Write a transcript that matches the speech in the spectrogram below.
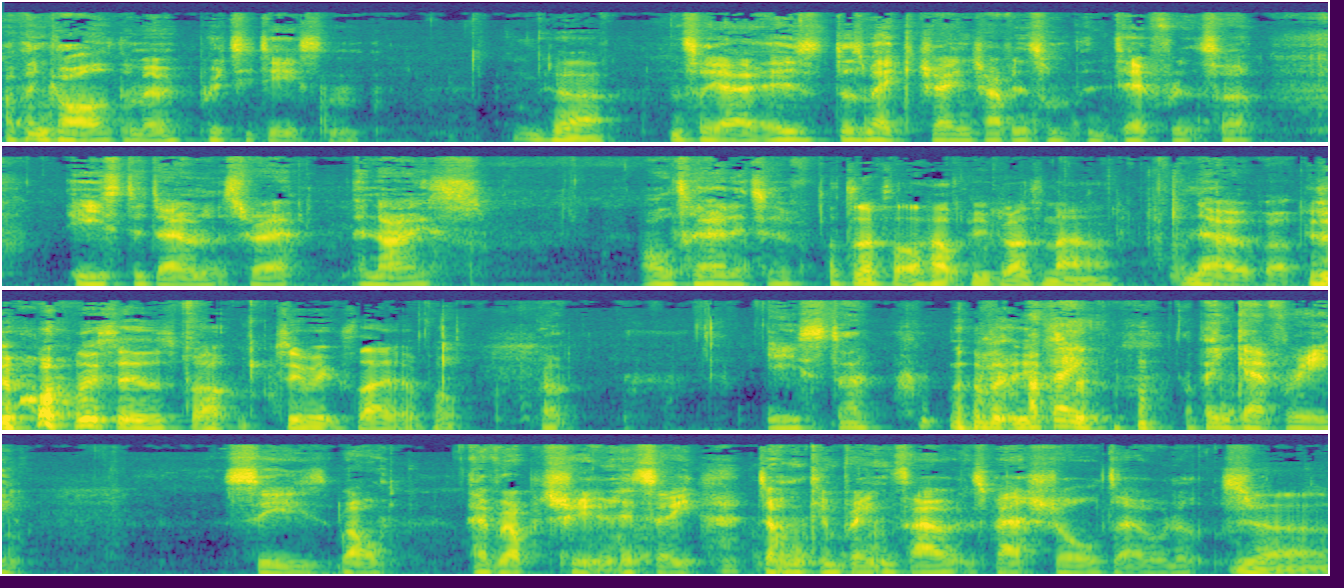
I think all of them are pretty decent. Yeah. And so yeah, it is, does make a change having something different. So Easter donuts are a, a nice alternative. I don't know if that'll help you guys now. No, but Because you'll probably see this about two weeks later, but. Easter. but I think I think every sees well every opportunity Dunkin' brings out special donuts. Yeah.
